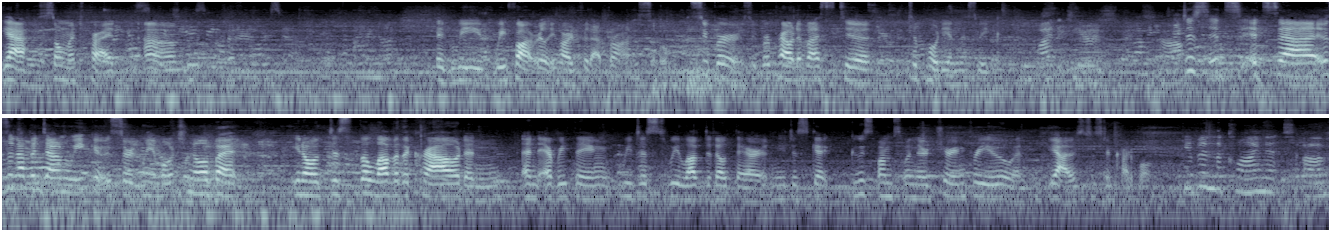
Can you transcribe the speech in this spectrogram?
Yeah, so much pride. Um, we we fought really hard for that bronze, so super super proud of us to to podium this week. Why the tears? just it's it's uh, it was an up and down week. It was certainly emotional, but you know, just the love of the crowd and and everything. We just we loved it out there, and you just get goosebumps when they're cheering for you, and yeah, it was just incredible. Given the climate of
